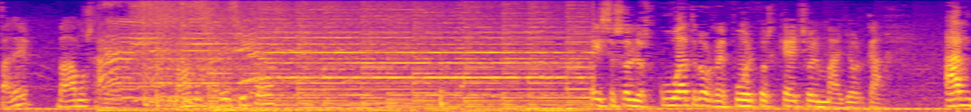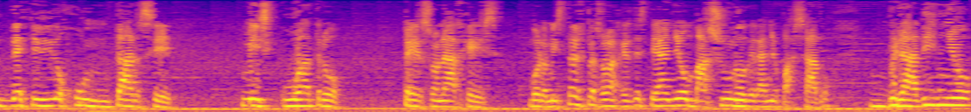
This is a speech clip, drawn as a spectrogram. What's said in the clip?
¿vale? Vamos a ver. Vamos a ver, chicos. Esos son los cuatro refuerzos que ha hecho el Mallorca. Han decidido juntarse mis cuatro personajes. Bueno, mis tres personajes de este año más uno del año pasado. Bradiño,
